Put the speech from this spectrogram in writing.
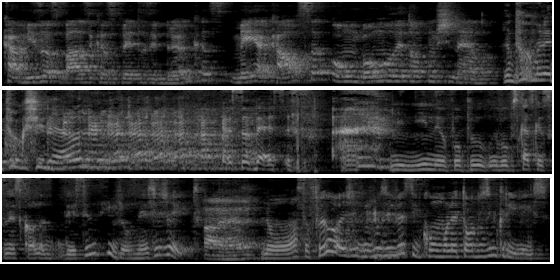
camisas básicas pretas e brancas, meia calça ou um bom moletom com chinelo? Um bom moletom com chinelo. eu sou dessas. Menina, eu vou, pro- eu vou buscar as crianças na escola desse nível, desse jeito. Ah, é? Nossa, eu fui hoje, inclusive assim, com o moletom dos incríveis.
